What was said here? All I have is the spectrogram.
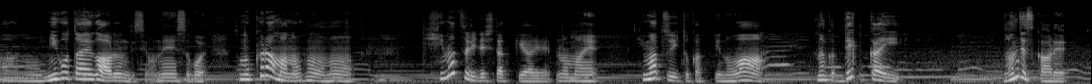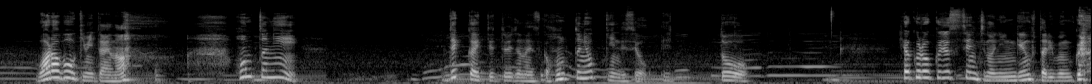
あの見応えがあるんですよねすごい。その鞍馬の方の火祭りでしたっけ？あれ名前。火祭りとかっていうのはなんかでっかい何ですか？あれ。わらぼうきみたいな。本当に、でっかいって言ってるじゃないですか。本当に大きいんですよ。えっと、160センチの人間2人分くらい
